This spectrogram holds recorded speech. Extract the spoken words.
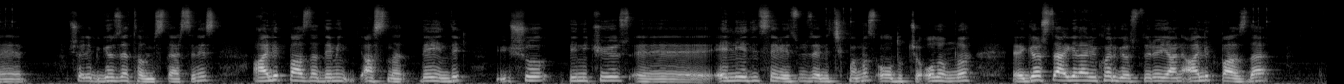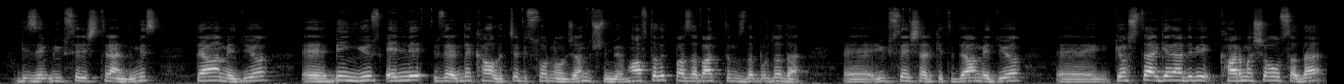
e, şöyle bir göz atalım isterseniz. Aylık bazda demin aslında değindik. Şu 1257 e, seviyesinin üzerine çıkmamız oldukça olumlu. E, göstergeler yukarı gösteriyor. Yani aylık bazda bizim yükseliş trendimiz devam ediyor. 1150 ee, üzerinde kaldıkça bir sorun olacağını düşünmüyorum. Haftalık baza baktığımızda burada da e, yükseliş hareketi devam ediyor. E, göstergelerde bir karmaşa olsa da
